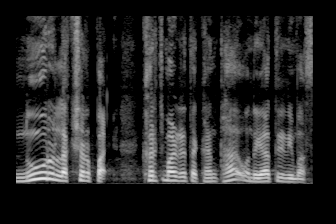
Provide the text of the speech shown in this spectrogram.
ನೂರು ಲಕ್ಷ ರೂಪಾಯಿ ಖರ್ಚು ಮಾಡಿರ್ತಕ್ಕಂಥ ಒಂದು ಯಾತ್ರಿ ನಿವಾಸ.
